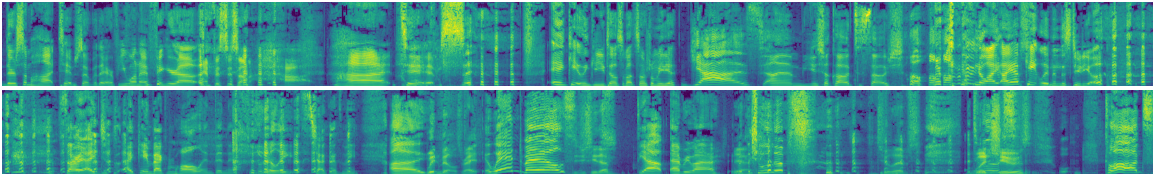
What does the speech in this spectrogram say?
There's some hot tips over there if you want to figure out Emphasis on hot. hot tips. and Caitlin, can you tell us about social media? Yes. Um, you should go to social. no, I, I have Caitlin in the studio. Sorry, I just I came back from Holland and it just really stuck with me. Uh, Windmills, right? windmills. Did you see them? Yeah, everywhere Yeah. with the tulips, Tulips. Wood Tulips. shoes. clogs.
